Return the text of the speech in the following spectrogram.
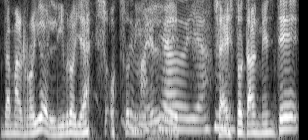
da mal rollo, el libro ya es otro nivel de. ya. O sea, es totalmente.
